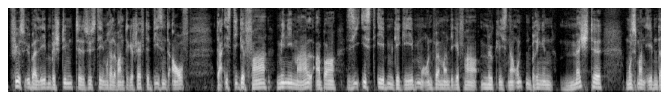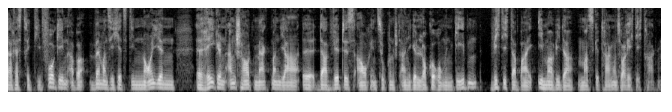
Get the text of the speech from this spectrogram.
fürs Überleben bestimmte systemrelevante Geschäfte, die sind auf. Da ist die Gefahr minimal, aber sie ist eben gegeben und wenn man die Gefahr möglichst nach unten bringen möchte, muss man eben da restriktiv vorgehen. Aber wenn man sich jetzt die neuen äh, Regeln anschaut, merkt man ja, äh, da wird es auch in Zukunft einige Lockerungen geben. Wichtig dabei, immer wieder Maske tragen und zwar richtig tragen.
